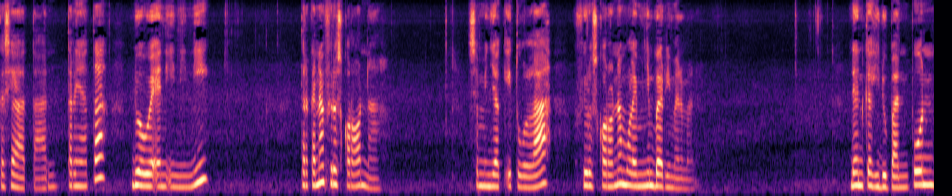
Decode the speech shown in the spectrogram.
kesehatan, ternyata dua WNI ini nih terkena virus corona. Semenjak itulah virus corona mulai menyebar di mana-mana dan kehidupan pun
